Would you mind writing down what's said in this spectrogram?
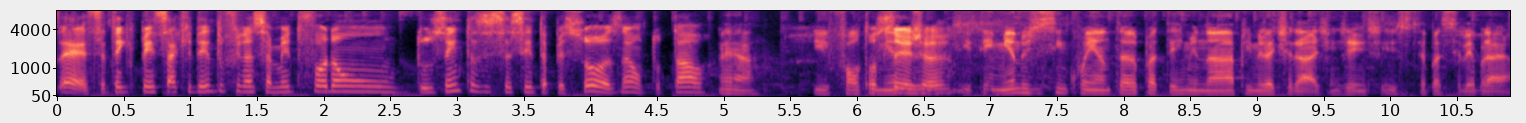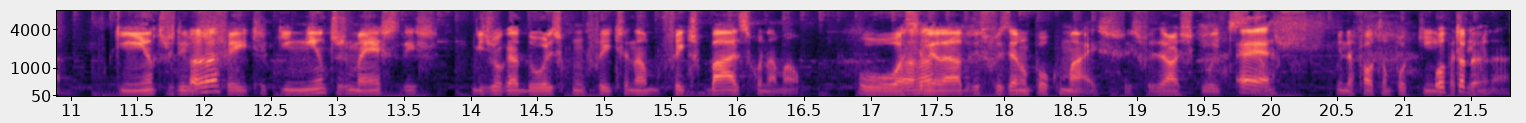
é, você tem que pensar que dentro do financiamento foram 260 pessoas, né? Um total. É. E falta Ou menos, seja, e tem menos de 50 para terminar a primeira tiragem, gente. Isso é para celebrar. 500 livros uh de Fate, 500 mestres e jogadores com Fate, na, Fate básico na mão. O uh -huh. acelerado eles fizeram um pouco mais. Eles fizeram acho que 800. É. Ainda falta um pouquinho Outra... para terminar.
